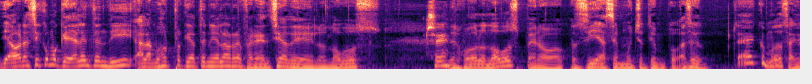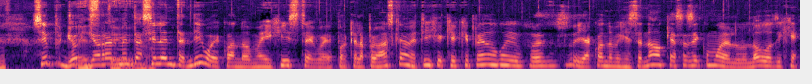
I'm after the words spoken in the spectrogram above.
y ahora sí como que ya le entendí, a lo mejor porque ya tenía la referencia de los lobos, del juego de los lobos, pero pues sí, hace mucho tiempo, hace eh, como dos años. Sí, yo, yo este, realmente así lo entendí, güey, cuando me dijiste, güey. Porque la primera vez que me metí, dije, ¿qué, qué pedo, güey? Pues ya cuando me dijiste, no, que es así como de los lobos, dije,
